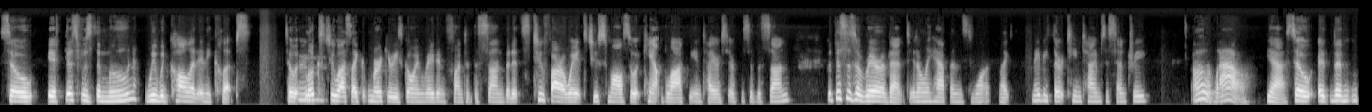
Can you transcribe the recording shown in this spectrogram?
So if this was the moon we would call it an eclipse so it mm-hmm. looks to us like Mercury's going right in front of the sun, but it's too far away, it's too small, so it can't block the entire surface of the sun. But this is a rare event. It only happens one, like maybe 13 times a century. Oh, um, wow. Yeah, so it, the,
